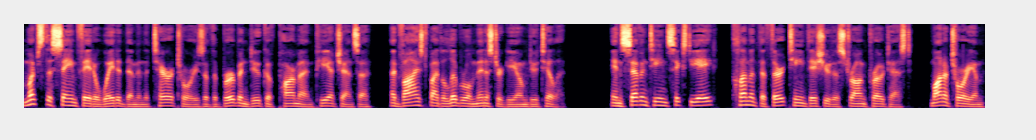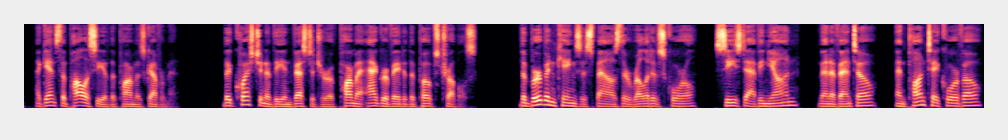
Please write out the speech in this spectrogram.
Much the same fate awaited them in the territories of the Bourbon Duke of Parma and Piacenza, advised by the liberal minister Guillaume du Tillot. In 1768, Clement XIII issued a strong protest, monitorium, against the policy of the Parma's government. The question of the investiture of Parma aggravated the Pope's troubles. The Bourbon kings espoused their relatives' quarrel, seized Avignon, Benevento, and Pontecorvo,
